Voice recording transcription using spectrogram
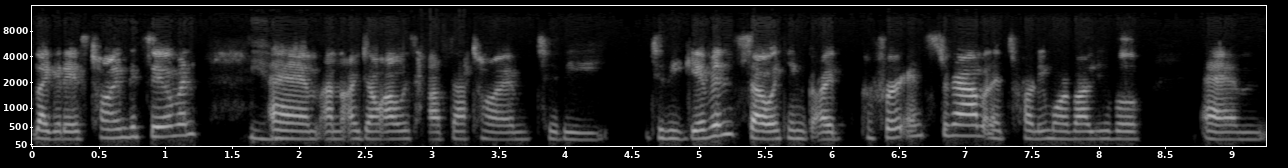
like it is time consuming. Yeah. Um, and I don't always have that time to be to be given. So I think I prefer Instagram, and it's probably more valuable. Um,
